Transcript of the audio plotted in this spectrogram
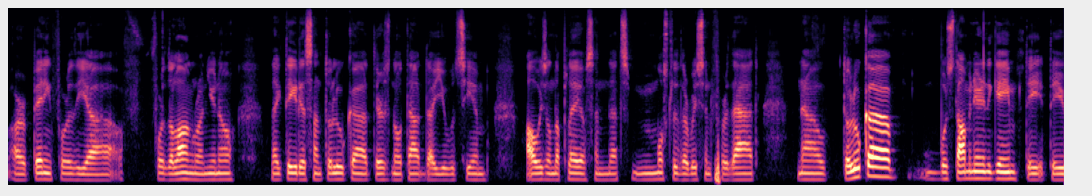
are betting for the uh, for the long run, you know, like Tigres and Toluca, there's no doubt that you would see them always on the playoffs, and that's mostly the reason for that. Now, Toluca was dominating the game. They they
